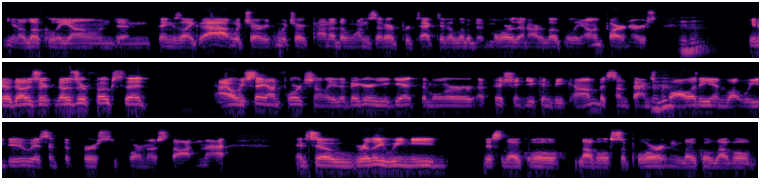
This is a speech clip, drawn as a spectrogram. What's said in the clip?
you know locally owned and things like that which are which are kind of the ones that are protected a little bit more than our locally owned partners mm-hmm. you know those are those are folks that I always say, unfortunately, the bigger you get, the more efficient you can become. But sometimes mm-hmm. quality and what we do isn't the first and foremost thought in that. And so, really, we need this local level support and local level,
